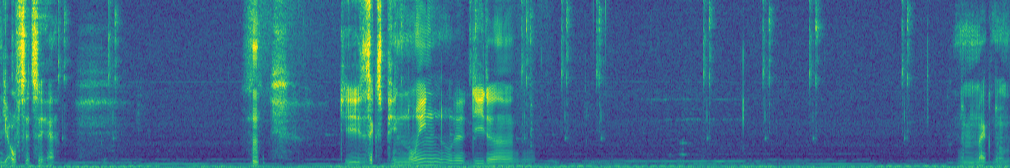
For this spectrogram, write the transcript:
Denn die Aufsätze her? Hm. Die 6P9 oder die da... Magnum.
